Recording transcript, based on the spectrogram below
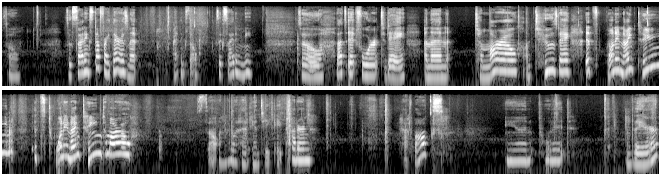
So it's exciting stuff right there, isn't it? I think so. It's exciting to me. So that's it for today. And then tomorrow on Tuesday, it's 2019. It's 2019 tomorrow. So I'm going to go ahead and take a patterned half box and put it there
